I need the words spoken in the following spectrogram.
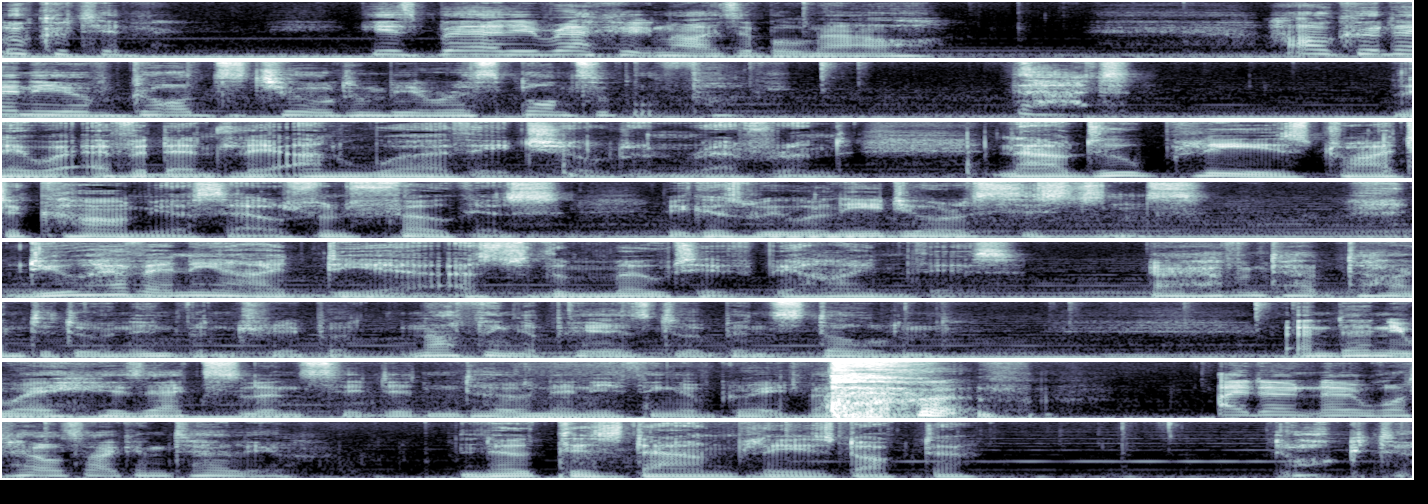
Look at him. He is barely recognizable now. How could any of God's children be responsible for that? They were evidently unworthy children, Reverend. Now do please try to calm yourself and focus, because we will need your assistance. Do you have any idea as to the motive behind this? I haven't had time to do an inventory, but nothing appears to have been stolen. And anyway, His Excellency didn't own anything of great value. I don't know what else I can tell you. Note this down, please, Doctor. Doctor?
